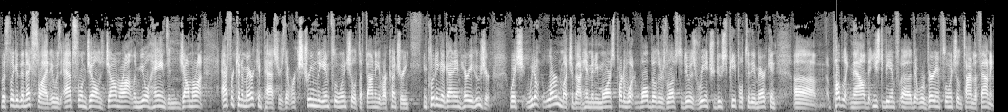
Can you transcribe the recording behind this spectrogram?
Let's look at the next slide. It was Absalom Jones, John Morant, Lemuel Haynes, and John Marrant. African American pastors that were extremely influential at the founding of our country, including a guy named Harry Hoosier, which we don't learn much about him anymore. It's part of what WallBuilders loves to do is reintroduce people to the American uh, public now that used to be uh, that were very influential at the time of the founding.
